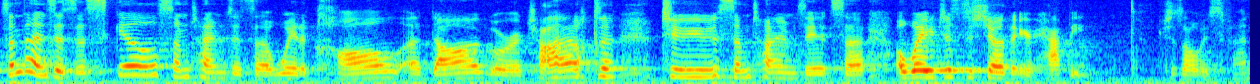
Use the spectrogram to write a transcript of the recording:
sometimes it's a skill, sometimes it's a way to call a dog or a child to you, sometimes it's a, a way just to show that you're happy, which is always fun.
